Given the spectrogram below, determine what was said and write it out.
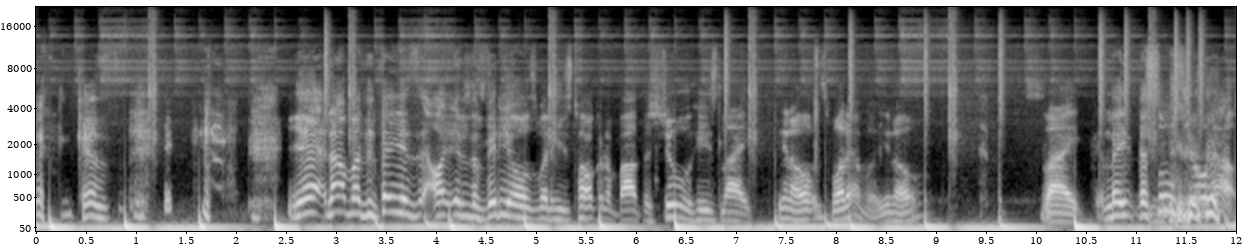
Like, because yeah, no. But the thing is, uh, in the videos when he's talking about the shoe, he's like, you know, it's whatever, you know. Like they, the shoes sold out.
